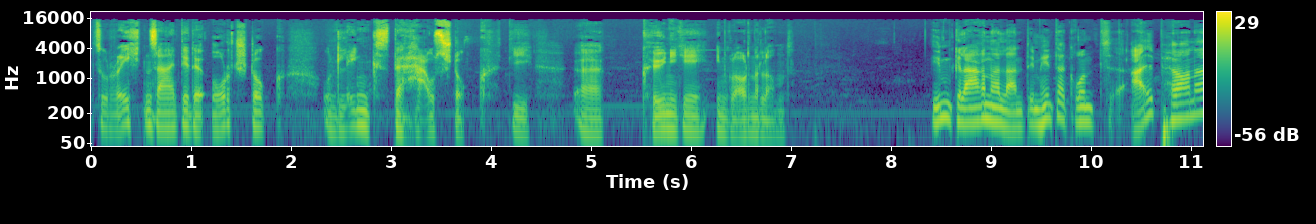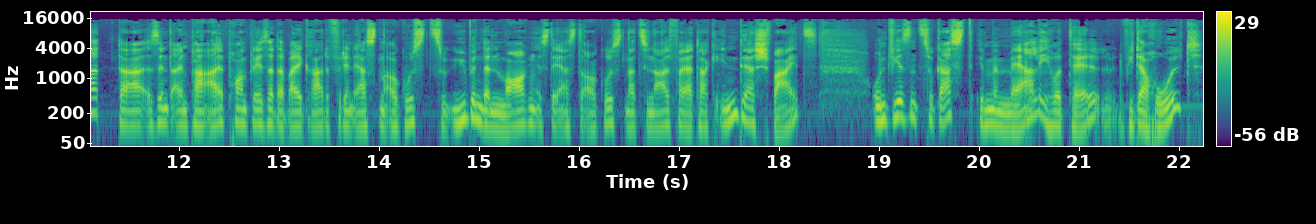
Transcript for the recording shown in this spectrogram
Zur rechten Seite der Ortstock und links der Hausstock, die äh, Könige im Glarnerland im Glarnerland. Im Hintergrund Alphörner. Da sind ein paar Alphornbläser dabei, gerade für den 1. August zu üben, denn morgen ist der 1. August Nationalfeiertag in der Schweiz. Und wir sind zu Gast im Merli Hotel, wiederholt.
